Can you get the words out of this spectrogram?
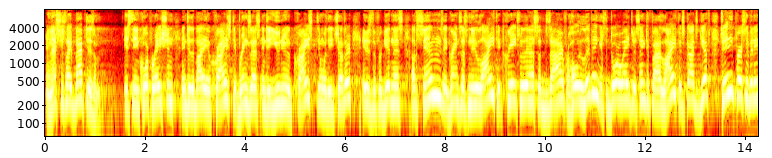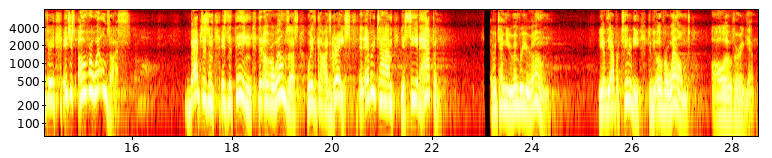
And that's just like baptism. It's the incorporation into the body of Christ. It brings us into union with Christ and with each other. It is the forgiveness of sins. It grants us new life. It creates within us a desire for holy living. It's the doorway to a sanctified life. It's God's gift to any person of any faith. It just overwhelms us. Baptism is the thing that overwhelms us with God's grace. And every time you see it happen, every time you remember your own, you have the opportunity to be overwhelmed all over again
